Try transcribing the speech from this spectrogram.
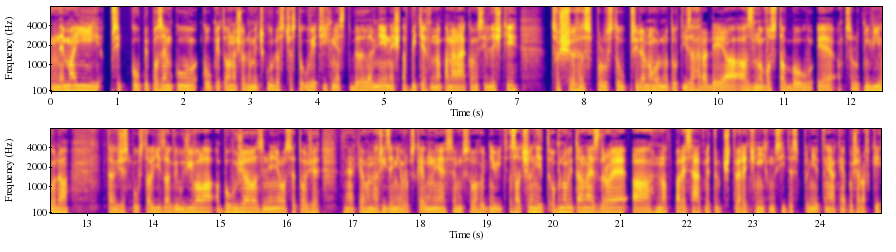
nemají. Při koupi pozemku, koupi toho našeho domečku dost často u větších měst byly levněji než v bytě na panelákovém sídlišti což spolu s tou přidanou hodnotou té zahrady a, a s novostavbou je absolutní výhoda takže spousta lidí to tak využívala a bohužel změnilo se to, že z nějakého nařízení Evropské unie se muselo hodně víc začlenit obnovitelné zdroje a nad 50 metrů čtverečních musíte splnit nějaké požadavky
